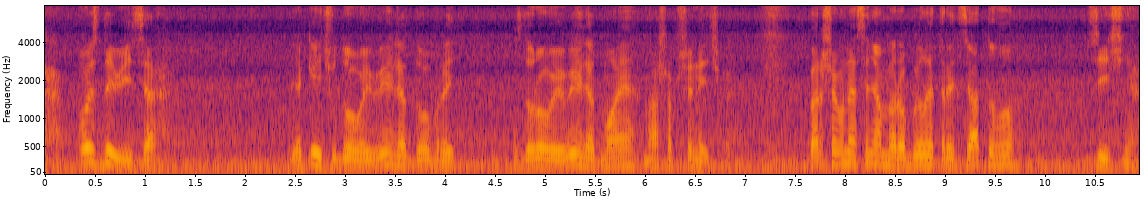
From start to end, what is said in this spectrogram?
ось дивіться, який чудовий вигляд, добрий, здоровий вигляд має наша пшеничка. Перше внесення ми робили 30 січня.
